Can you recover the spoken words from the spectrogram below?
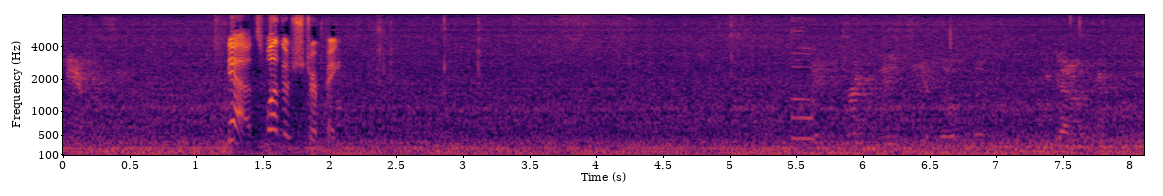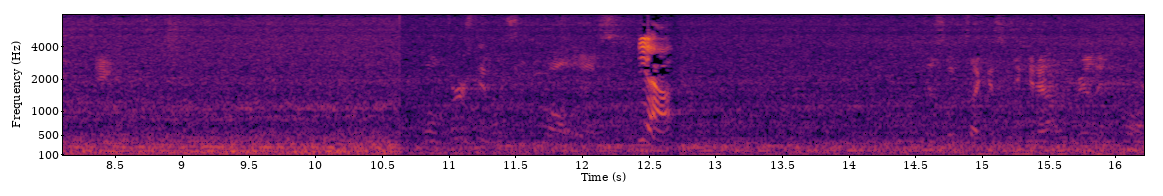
camera seal. Yeah, it's weather stripping. They bring these to you a little bit. You gotta look at the table. Well, first they want you to do all this. Yeah. This looks like it's sticking out really far.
